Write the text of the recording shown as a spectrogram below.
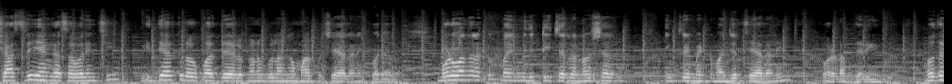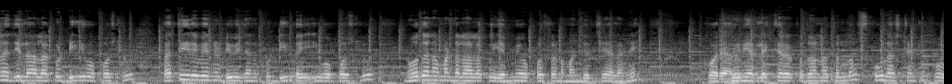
శాస్త్రీయంగా సవరించి విద్యార్థుల ఉపాధ్యాయులకు అనుకూలంగా మార్పు చేయాలని కోరారు. మూడు వందల తొంభై ఎనిమిది టీచర్ల నోషల్ ఇంక్రిమెంట్ మంజూరు చేయాలని కోరడం జరిగింది. నూతన జిల్లాలకు డిఈఓ పోస్టులు ప్రతి రెవెన్యూ డివిజన్కు డివైఈఓ పోస్టులు నూతన మండలాలకు ఎంఈఓ పోస్టులను మంజూరు చేయాలని కోరారు. జూనియర్ లెక్చరర్ పదోన్నతుల్లో స్కూల్ అసిస్టెంట్లకు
